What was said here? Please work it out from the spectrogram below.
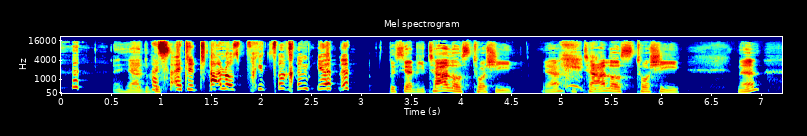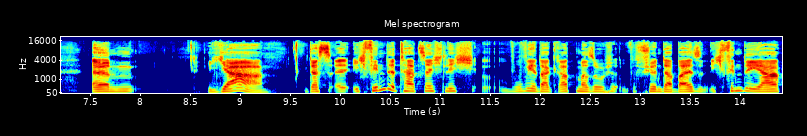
Ja, du als bist, alte Talos-Priesterin hier, ne? bist ja die Talos-Toshi. Ja, die Talos-Toshi. Ne? Ähm, ja, das, äh, ich finde tatsächlich, wo wir da gerade mal so schön dabei sind, ich finde ja,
